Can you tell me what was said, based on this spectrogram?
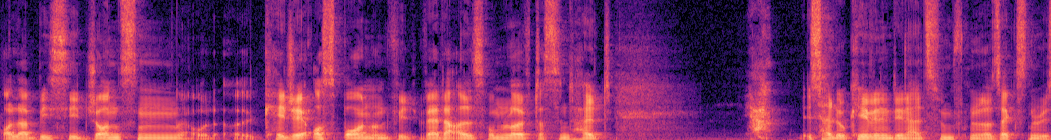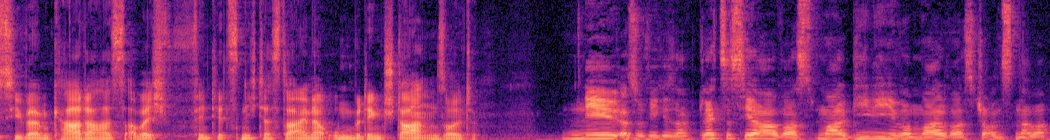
Ola BC Johnson oder äh, KJ Osborne und wie, wer da alles rumläuft, das sind halt, ja, ist halt okay, wenn du den als fünften oder sechsten Receiver im Kader hast, aber ich finde jetzt nicht, dass da einer unbedingt starten sollte. Nee, also wie gesagt, letztes Jahr war es mal Bibi, mal war es Johnson, aber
